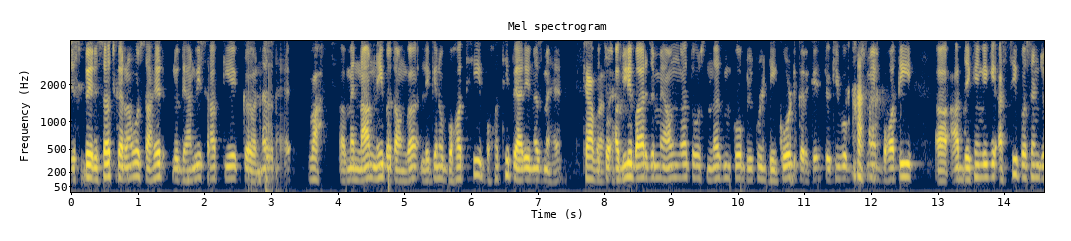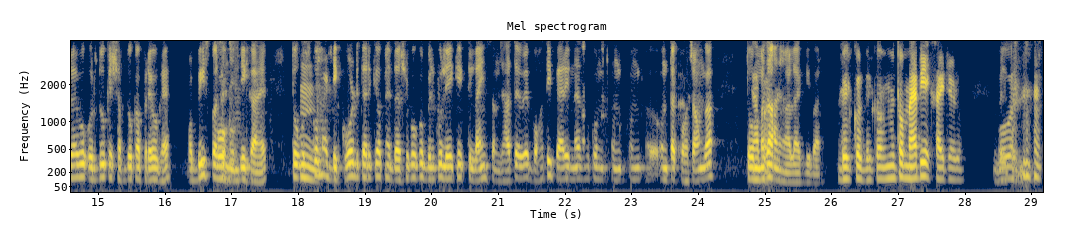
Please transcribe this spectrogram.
जिस पे रिसर्च कर रहा हूँ वो साहिर लुधियानवी साहब की एक नज्म है। वाह। मैं नाम नहीं बताऊँगा लेकिन वो बहुत ही बहुत ही प्यारी नज्म है। क्या बात तो है? अगली बार जब मैं आऊँगा तो उस नज्म को बिल्कुल डिकोड करके क्योंकि वो उसमें बहुत ही आप देखेंगे कि 80 परसेंट जो है वो उर्दू के शब्दों का प्रयोग है और 20 परसेंट हिंदी का है। तो उसको हम्म। मैं डिकोड करके अपने दर्शकों को बिल्कुल एक एक लाइन समझाते हुए बहुत ही प्यारी नज्म को उन, उन, उन, उन तक पहुंचाऊँगा। तो मज़ा आने वाला है अगली बार। बिल्कुल बिल्कुल। तो मैं भी एक्साइटेड हूँ।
